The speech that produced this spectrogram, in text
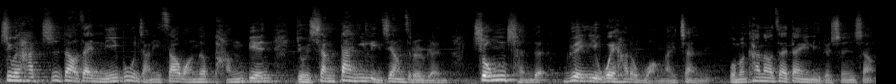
是因为他知道在尼布贾尼撒王的旁边有像但以理这样子的人，忠诚的愿意为他的王来站立。我们看到在但以理的身上，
